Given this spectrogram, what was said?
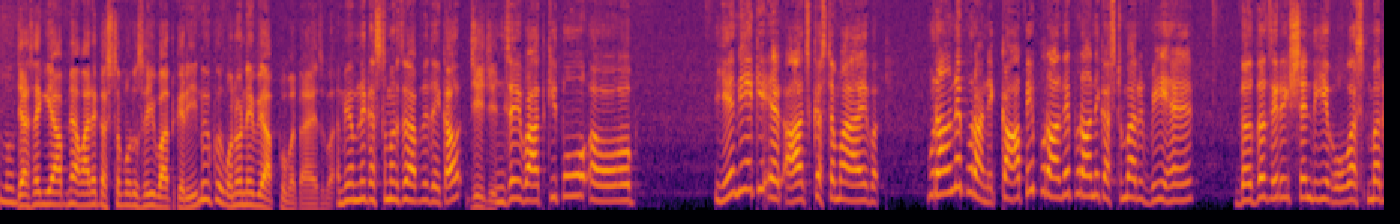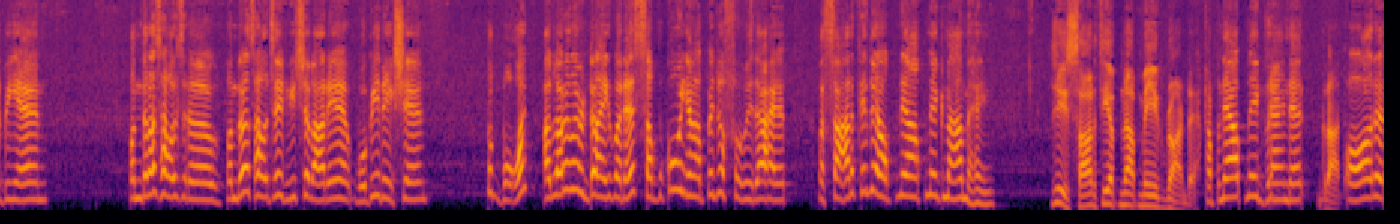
जैसा कि आपने हमारे कस्टमरों से भी बात करी बिल्कुल। उन्होंने भी आपको बताया इस बार अभी हमने कस्टमर से आपने देखा। जी जी। इनसे बात की तो ये नहीं है कि आज कस्टमर आए पुराने पुराने काफ़ी पुराने पुराने कस्टमर भी हैं। दस दस रिक्शे लिए वो कस्टमर भी हैं। पंद्रह साल से पंद्रह साल से रिक्शा चला रहे हैं वो भी रिक्शे हैं। तो बहुत अलग अलग ड्राइवर है। सबको यहाँ पे जो सुविधा है और सारथी जो अपने आप में एक नाम ही। जी सारथी अपने आप में एक ब्रांड है। अपने आप में एक ब्रांड है। और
